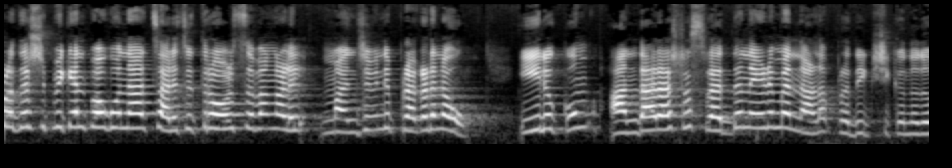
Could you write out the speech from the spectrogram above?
പ്രദർശിപ്പിക്കാൻ പോകുന്ന ചലച്ചിത്രോത്സവങ്ങളിൽ മഞ്ജുവിന്റെ പ്രകടനവും ഈ ലുക്കും അന്താരാഷ്ട്ര ശ്രദ്ധ നേടുമെന്നാണ് പ്രതീക്ഷിക്കുന്നത്.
